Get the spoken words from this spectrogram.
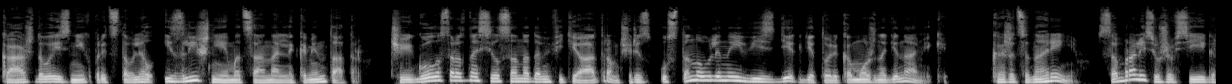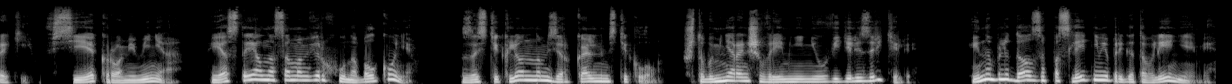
Каждого из них представлял излишне эмоциональный комментатор, чей голос разносился над амфитеатром через установленные везде, где только можно динамики. Кажется, на арене собрались уже все игроки, все, кроме меня. Я стоял на самом верху на балконе, застекленном зеркальным стеклом чтобы меня раньше времени не увидели зрители, и наблюдал за последними приготовлениями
